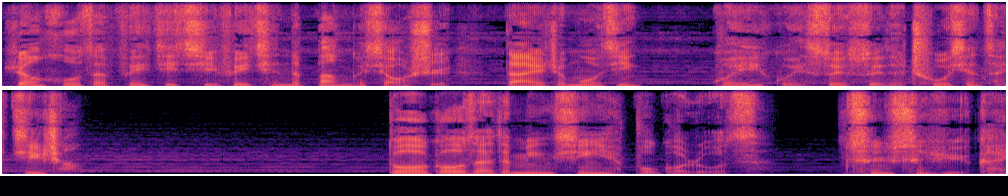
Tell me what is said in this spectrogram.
然后在飞机起飞前的半个小时，戴着墨镜，鬼鬼祟祟的出现在机场。躲狗仔的明星也不过如此，真是欲盖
